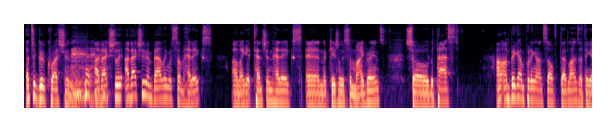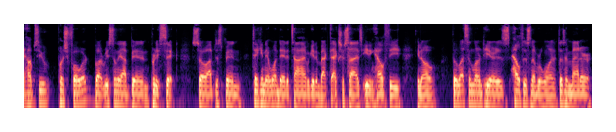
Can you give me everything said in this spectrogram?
That's a good question. I've actually I've actually been battling with some headaches. Um, I get tension headaches and occasionally some migraines. So the past, I'm big on putting on self deadlines. I think it helps you push forward. But recently, I've been pretty sick, so I've just been taking it one day at a time, getting back to exercise, eating healthy. You know, the lesson learned here is health is number one. It doesn't matter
